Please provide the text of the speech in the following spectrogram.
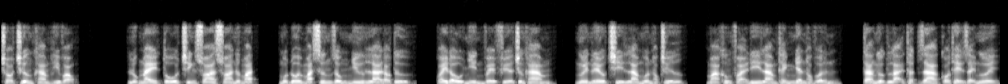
cho trương kham hy vọng. Lúc này tố trinh xoa xoa nước mắt, một đôi mắt xương giống như là đạo tử, quay đầu nhìn về phía trương kham, ngươi nếu chỉ là muốn học chữ, mà không phải đi làm thánh nhân học vấn, ta ngược lại thật ra có thể dạy ngươi.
